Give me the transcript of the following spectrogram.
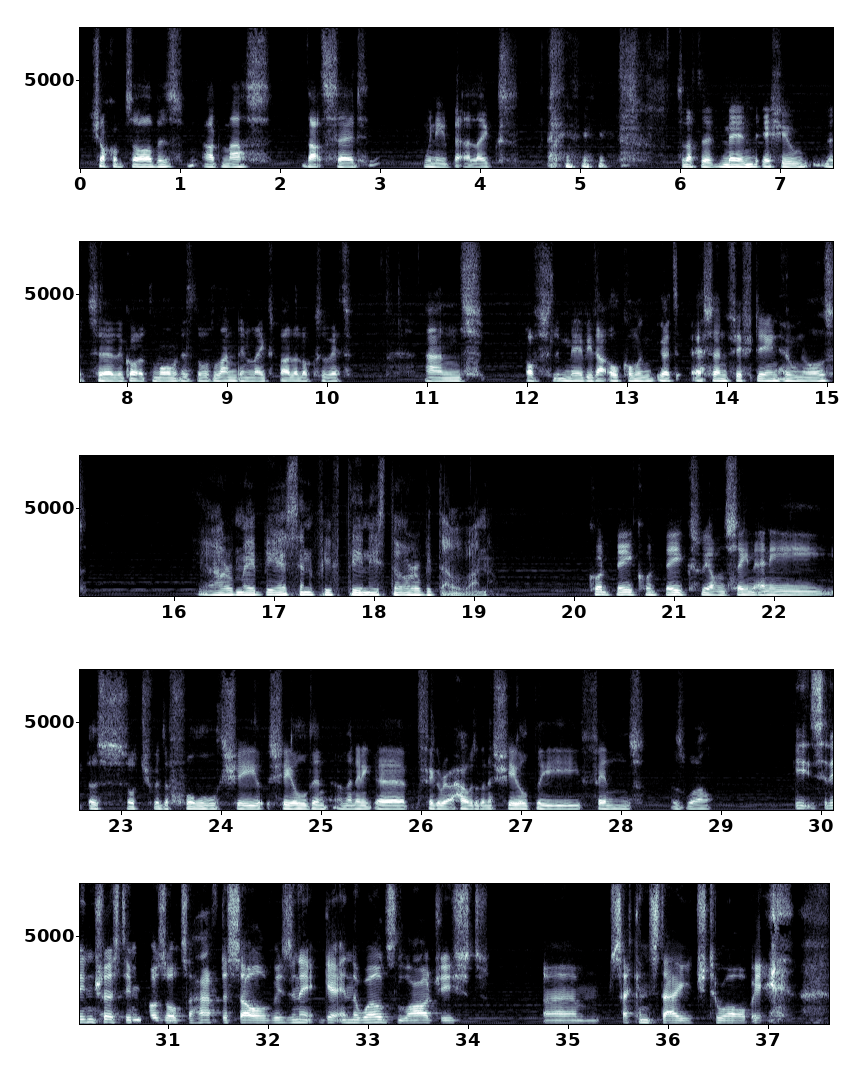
Shock absorbers add mass. That said, we need better legs. so that's the main issue that uh, they've got at the moment is those landing legs by the looks of it. And obviously, maybe that'll come in at SN15, who knows? Yeah, or maybe SN15 is the orbital one. Could be, could be, because we haven't seen any as such with the full shield, shielding, and then they need to figure out how they're going to shield the fins as well. It's an interesting puzzle to have to solve, isn't it? Getting the world's largest um, second stage to orbit.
